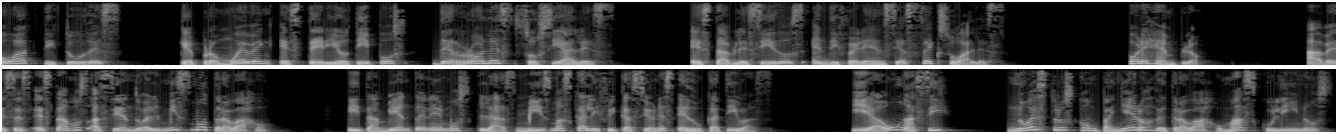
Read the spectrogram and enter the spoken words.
o actitudes que promueven estereotipos de roles sociales establecidos en diferencias sexuales. Por ejemplo, a veces estamos haciendo el mismo trabajo y también tenemos las mismas calificaciones educativas. Y aún así, nuestros compañeros de trabajo masculinos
